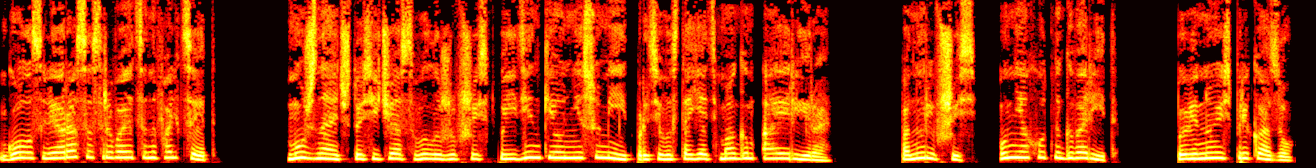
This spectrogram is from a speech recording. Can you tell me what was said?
Голос Леораса срывается на фальцет. Муж знает, что сейчас, выложившись в поединке, он не сумеет противостоять магам Аэрира. Понурившись, он неохотно говорит. «Повинуюсь приказу».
